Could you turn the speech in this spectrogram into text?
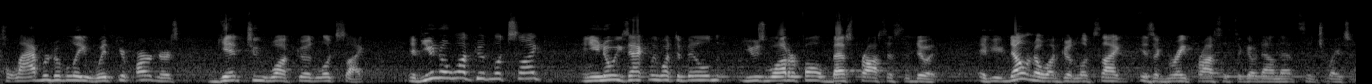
collaboratively with your partners get to what good looks like. If you know what good looks like, and you know exactly what to build, use waterfall, best process to do it. If you don't know what good looks like, is a great process to go down that situation.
